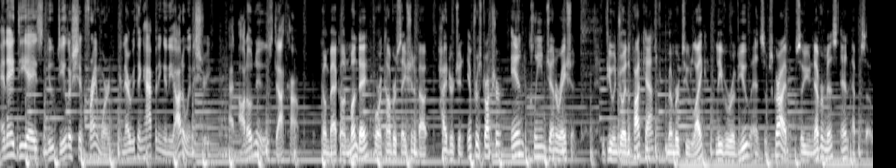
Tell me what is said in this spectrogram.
NADA's new dealership framework, and everything happening in the auto industry at autonews.com. Come back on Monday for a conversation about hydrogen infrastructure and clean generation. If you enjoy the podcast, remember to like, leave a review, and subscribe so you never miss an episode.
